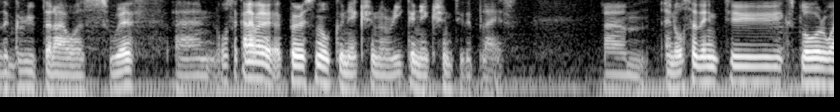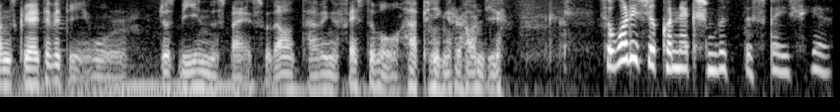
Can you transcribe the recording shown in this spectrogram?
the group that I was with, and also kind of a, a personal connection or reconnection to the place. Um, and also then to explore one's creativity or just be in the space without having a festival happening around you. So, what is your connection with the space here,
